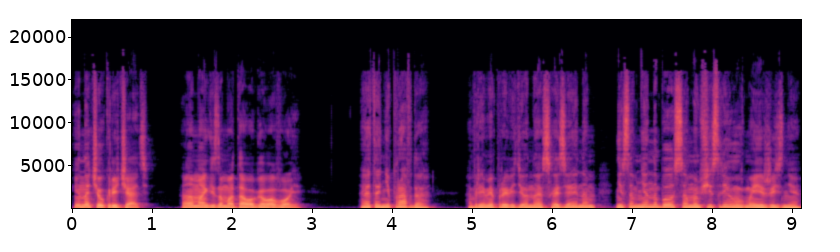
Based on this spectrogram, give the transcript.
и начал кричать, а маги замотала головой. Это неправда. Время, проведенное с хозяином, несомненно, было самым счастливым в моей жизни.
